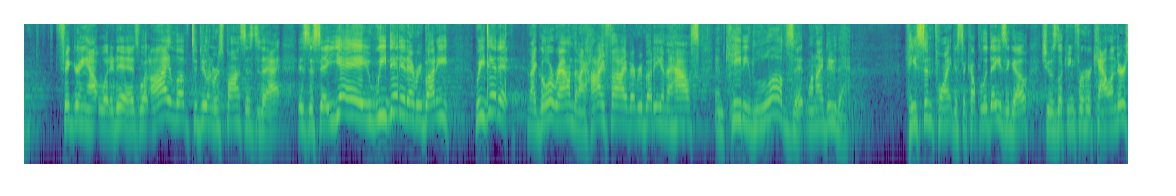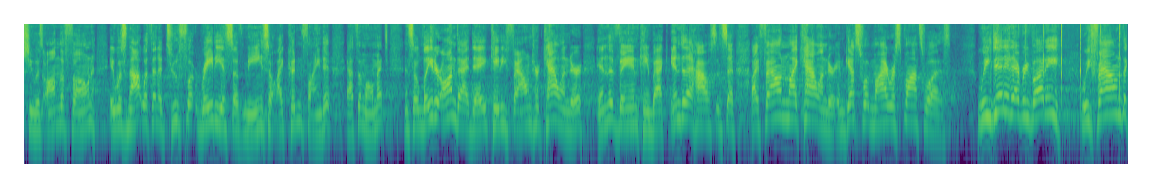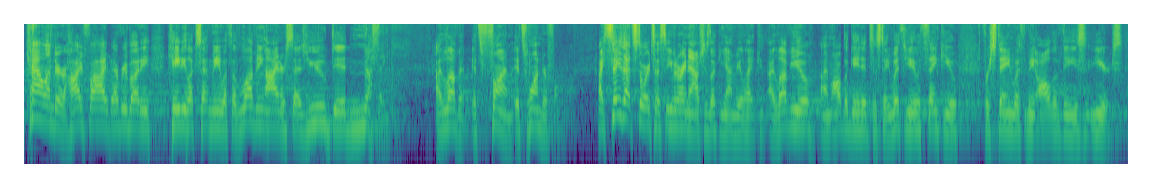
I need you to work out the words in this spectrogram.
figuring out what it is. What I love to do in responses to that is to say, Yay, we did it, everybody. We did it. And I go around and I high five everybody in the house, and Katie loves it when I do that. Case in point, just a couple of days ago, she was looking for her calendar. She was on the phone. It was not within a two foot radius of me, so I couldn't find it at the moment. And so later on that day, Katie found her calendar in the van, came back into the house, and said, I found my calendar. And guess what my response was? We did it, everybody. We found the calendar. High five, everybody. Katie looks at me with a loving eye and says, You did nothing. I love it. It's fun. It's wonderful. I say that story to us even right now. She's looking at me like, I love you. I'm obligated to stay with you. Thank you for staying with me all of these years.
